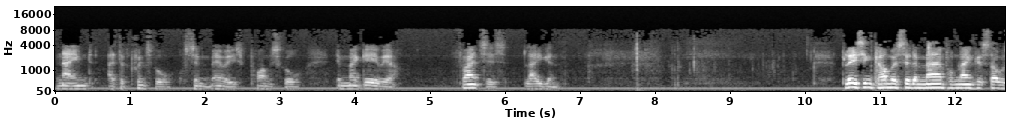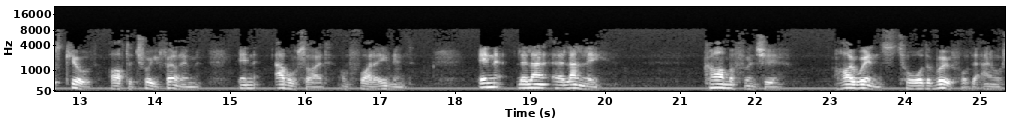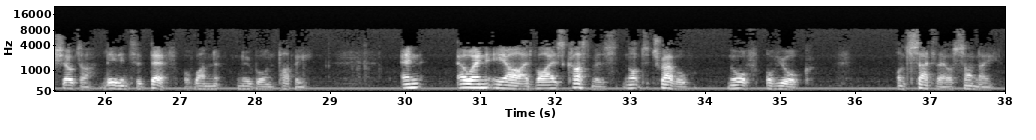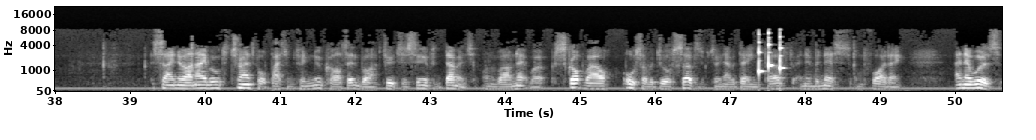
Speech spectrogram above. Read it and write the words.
named as the principal of St Mary's Primary School in Maghera, Francis Lagan. Police in Cumbria said a man from Lancaster was killed after a tree fell on him in Ambleside on Friday evening. In Llanelli, Carmarthenshire, high winds tore the roof of the animal shelter, leading to the death of one newborn puppy. LNER advised customers not to travel north of York on Saturday or Sunday, saying they are unable to transport passengers between Newcastle and Edinburgh due to significant damage on the rail network. ScotRail also withdrew services between Aberdeen, Perth and Inverness on Friday, and there was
